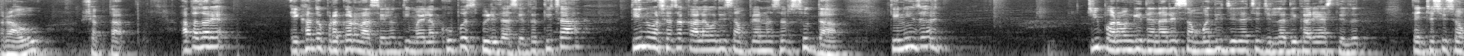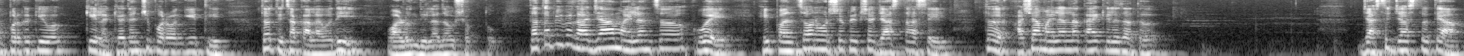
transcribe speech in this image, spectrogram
राहू शकतात. आता जर एखादं प्रकरण असेल आणि ती महिला खूपच पीडित असेल तर तिचा तीन वर्षाचा कालावधी संपल्यानंतर सुद्धा तिने जर जी परवानगी देणारे संबंधित जिल्ह्याचे जिल्हाधिकारी असतील तर त्यांच्याशी संपर्क किंवा केला किंवा त्यांची परवानगी घेतली तर तिचा कालावधी वाढवून दिला जाऊ शकतो. तथापि बघा ज्या महिलांचं वय हे पंचावन्न वर्षापेक्षा जास्त असेल तर अशा महिलांना काय केलं जातं? जास्तीत जास्त त्या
